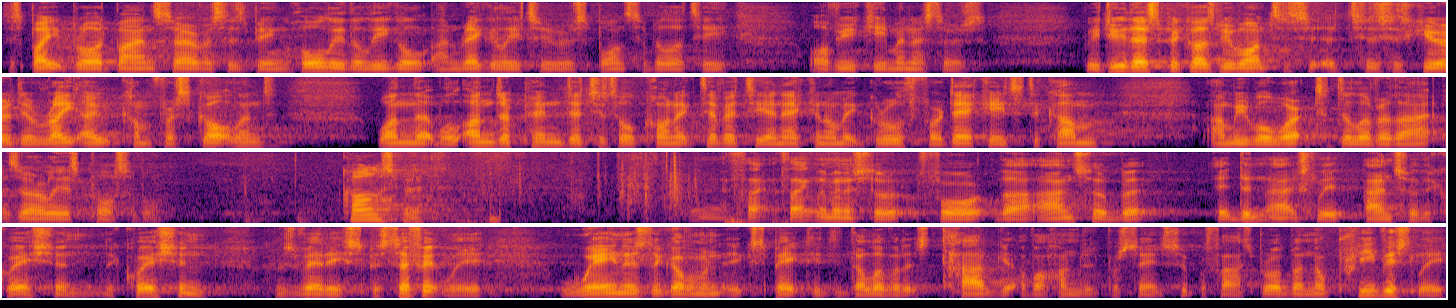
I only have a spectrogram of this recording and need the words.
despite broadband services being wholly the legal and regulatory responsibility of UK ministers. We do this because we want to, to secure the right outcome for Scotland, one that will underpin digital connectivity and economic growth for decades to come, and we will work to deliver that as early as possible. Colin Smith. Uh, th thank the Minister for that answer, but it didn't actually answer the question. The question was very specifically, when is the government expected to deliver its target of 100% superfast broadband? Now, previously,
